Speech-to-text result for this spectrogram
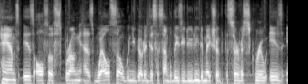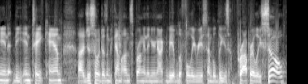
cams is also sprung as well, so when you go to disassemble these, you do need to make sure that the service screw is in the intake cam, uh, just so it doesn't become unsprung and then you're not gonna be able to fully reassemble these properly. So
